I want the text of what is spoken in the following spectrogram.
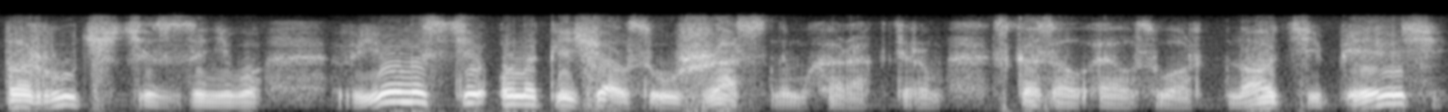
поручитесь за него. В юности он отличался ужасным характером, сказал Элсворт. Но теперь,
